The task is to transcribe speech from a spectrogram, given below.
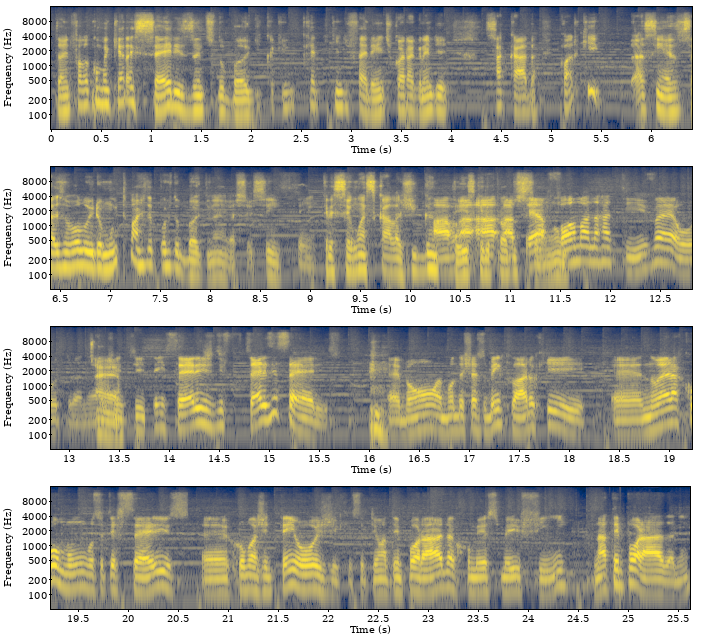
Então a gente fala como é que eram as séries antes do bug, o que, que, que é diferente, qual era a grande sacada. Claro que assim, as séries evoluíram muito mais depois do bug, né? Eu achei assim. Sim. Cresceu uma escala gigantesca a, a, de produção. Até a forma narrativa é outra, né? É. A gente tem séries de séries e séries. É bom, é bom deixar isso bem claro que é, não era comum você ter séries é, como a gente tem hoje, que você tem uma temporada, começo, meio e fim, na temporada, né?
